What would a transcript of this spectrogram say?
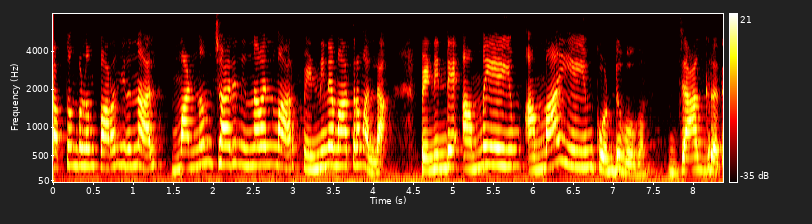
തത്വങ്ങളും പറഞ്ഞിരുന്നാൽ മണ്ണും ചാരി നിന്നവന്മാർ പെണ്ണിനെ മാത്രമല്ല പെണ്ണിന്റെ അമ്മയെയും അമ്മായിയെയും കൊണ്ടുപോകും. ജാഗ്രത.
